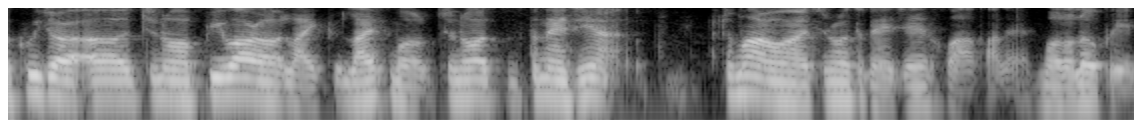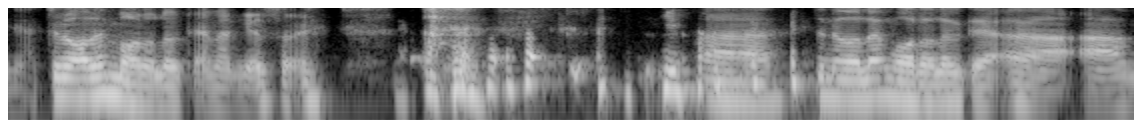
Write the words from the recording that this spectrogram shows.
အခုကျတော့ကျွန်တော်ပြီးတော့ like live model ကျွန်တော်တနေ့ချင်း ထမတော့ကကျွန်တော်တနေ့ချင်းဟိုပါလဲ model လုပ်ပေးနေကျွန်တော်လည်း model လုပ်တယ်အမှန်တကယ်ဆိုရင်အာကျွန်တော်လည်း model လုပ်တယ်အဲ့ဒါ um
